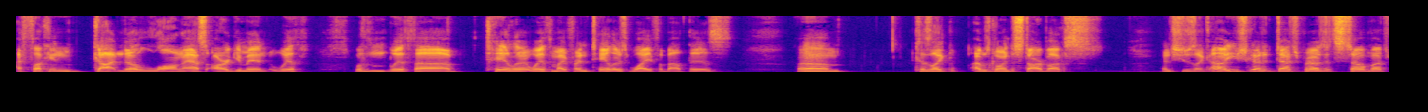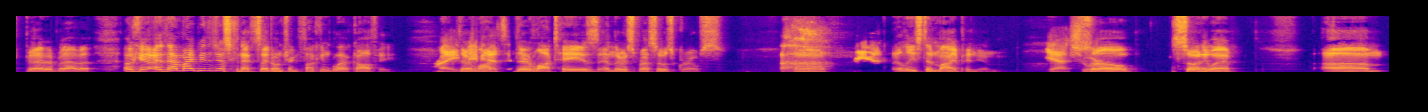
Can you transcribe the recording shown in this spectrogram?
I fucking got into a long ass argument with with with uh Taylor with my friend Taylor's wife about this. Um, because like I was going to Starbucks, and she was like, "Oh, you should go to Dutch Bros. It's so much better." Blah, blah. Okay, I, that might be the disconnect. I don't drink fucking black coffee. Right. Their maybe lat- that's it. their lattes and their espresso is gross. Uh, at least in my opinion. yeah, sure. So so anyway, um,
